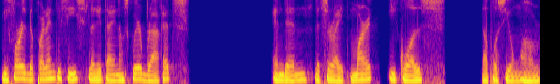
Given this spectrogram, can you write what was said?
before the parentheses, lagay tayo ng square brackets. And then, let's write mark equals, tapos yung uh,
